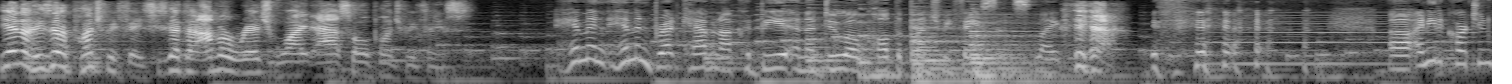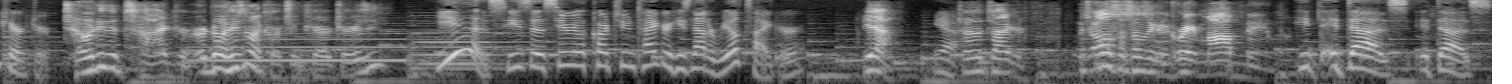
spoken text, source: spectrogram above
Yeah, no, he's got a punch me face. He's got that I'm a rich white asshole punch me face. Him and him and Brett Kavanaugh could be in a duo called the Punch Me Faces. Like, Yeah. uh, I need a cartoon character. Tony the Tiger. Or no, he's not a cartoon character, is he? He is. He's a serial cartoon tiger. He's not a real tiger. Yeah, Yeah. Tony the Tiger. Which also sounds like a great mob name. He. It does. It does.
